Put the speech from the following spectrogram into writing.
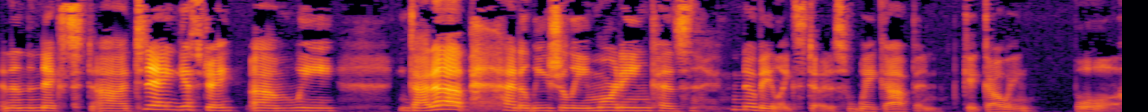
And then the next, uh, today, yesterday, um, we got up, had a leisurely morning, because nobody likes to just wake up and get going. Blah.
